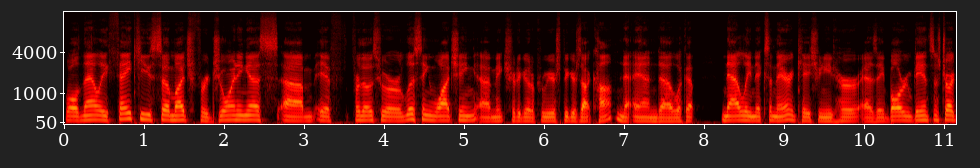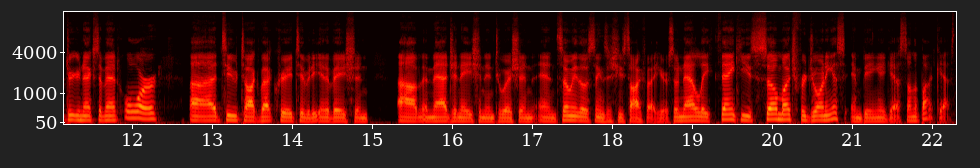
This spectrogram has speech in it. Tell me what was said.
Well, Natalie, thank you so much for joining us. Um, if for those who are listening, watching, uh, make sure to go to premierspeakers.com and uh, look up Natalie Nixon there in case you need her as a ballroom dance instructor at your next event or uh, to talk about creativity, innovation, um, imagination, intuition, and so many of those things that she's talked about here. So, Natalie, thank you so much for joining us and being a guest on the podcast.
